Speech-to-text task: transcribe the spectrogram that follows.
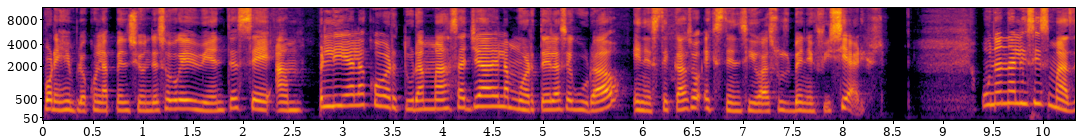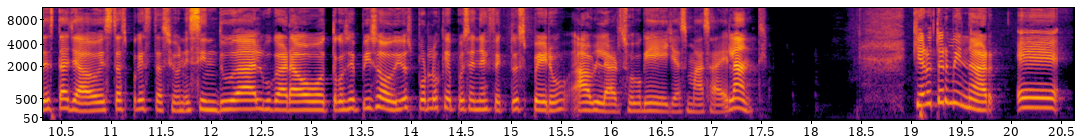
por ejemplo, con la pensión de sobrevivientes se amplía la cobertura más allá de la muerte del asegurado, en este caso extensiva a sus beneficiarios. Un análisis más detallado de estas prestaciones sin duda da lugar a otros episodios, por lo que pues en efecto espero hablar sobre ellas más adelante. Quiero terminar eh,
